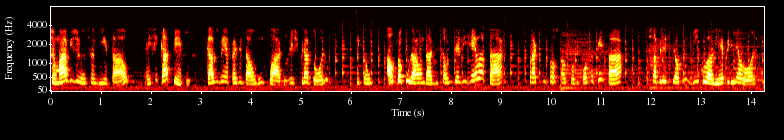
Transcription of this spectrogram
chamar a vigilância ambiental né, e ficar atento. Caso venha apresentar algum quadro respiratório, então, ao procurar a unidade de saúde, deve relatar para que o profissional de saúde possa tentar estabelecer algum vínculo ali epidemiológico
